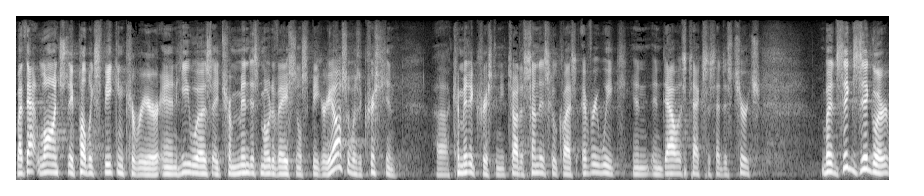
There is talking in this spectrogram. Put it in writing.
But that launched a public speaking career, and he was a tremendous motivational speaker. He also was a Christian, uh, committed Christian. He taught a Sunday school class every week in, in Dallas, Texas, at his church. But Zig Ziglar,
